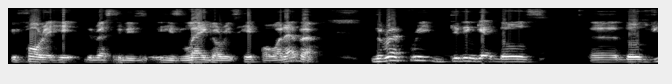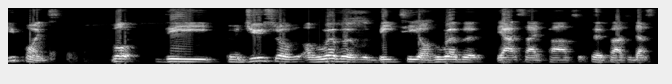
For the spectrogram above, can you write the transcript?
before it hit the rest of his, his leg or his hip or whatever. The referee didn't get those uh, those viewpoints, but the producer or, or whoever with BT or whoever the outside party, third party that's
